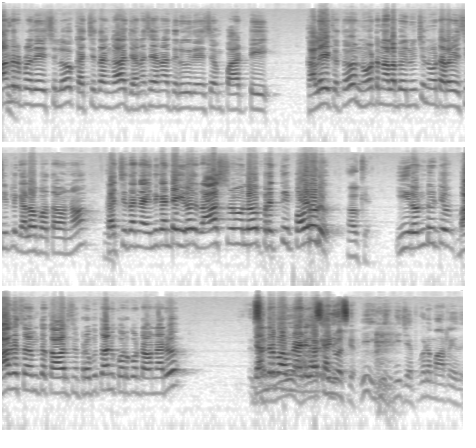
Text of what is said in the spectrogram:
ఆంధ్రప్రదేశ్లో ఖచ్చితంగా జనసేన తెలుగుదేశం పార్టీ కలయికతో నూట నలభై నుంచి నూట అరవై సీట్లు గెలవబోతా ఉన్నాం. ఖచ్చితంగా ఎందుకంటే ఈరోజు రాష్ట్రంలో ప్రతి పౌరుడు ఓకే. ఈ రెండింటి భాగస్వామ్యంతో కావాల్సిన ప్రభుత్వాన్ని కోరుకుంటా ఉన్నారు. చంద్రబాబు నాయుడు గారు శ్రీనివాస్ నీ చెప్పు కూడా మాట్లేదు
